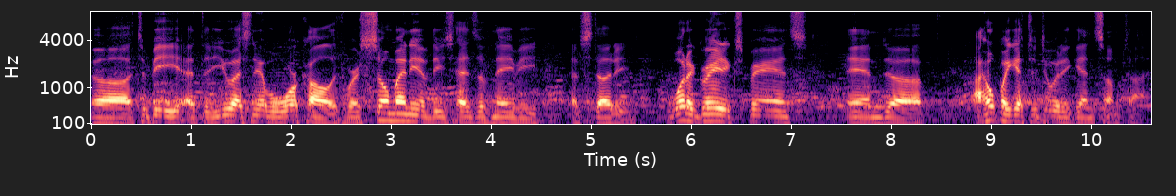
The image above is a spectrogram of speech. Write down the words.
uh, to be at the U.S. Naval War College, where so many of these heads of Navy have studied. What a great experience and uh, I hope I get to do it again sometime.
